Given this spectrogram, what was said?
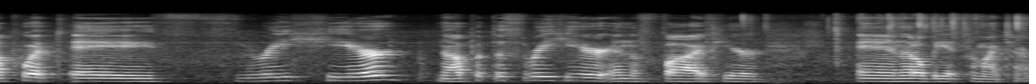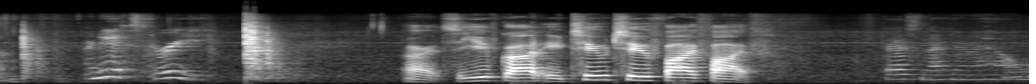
I'll put a three here. No, I'll put the three here and the five here, and that'll be it for my turn. I need a three. All right, so you've got a two, two, five, five. That's not gonna help.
